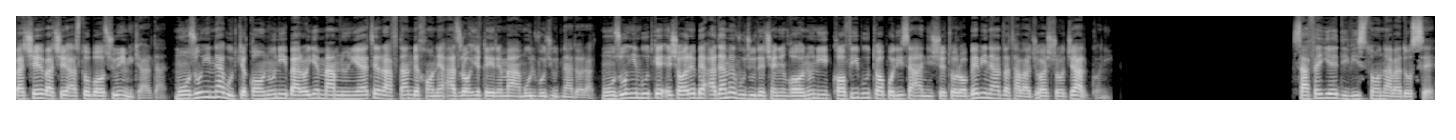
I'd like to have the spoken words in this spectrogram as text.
بچه بچه از تو بازجویی می‌کردن؟ موضوع این نبود که قانونی برای ممنوعیت رفتن به خانه از راهی غیر معمول وجود ندارد. موضوع این بود که اشاره به عدم وجود چنین قانونی کافی بود تا پلیس اندیشه تو را ببیند و توجهش را جلب کنی. صفحه 293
